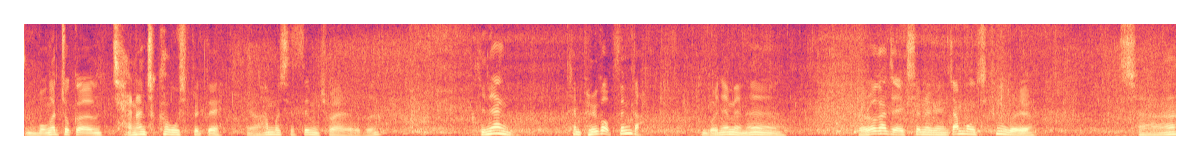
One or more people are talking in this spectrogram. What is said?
뭔가 조금 잘난 척하고 싶을 때 한 번씩 쓰면 좋아요 여러분. 그냥 그냥 별거 없습니다. 뭐냐면은 여러 가지 액션을 그냥 짬뽕 시키는 거예요. 자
